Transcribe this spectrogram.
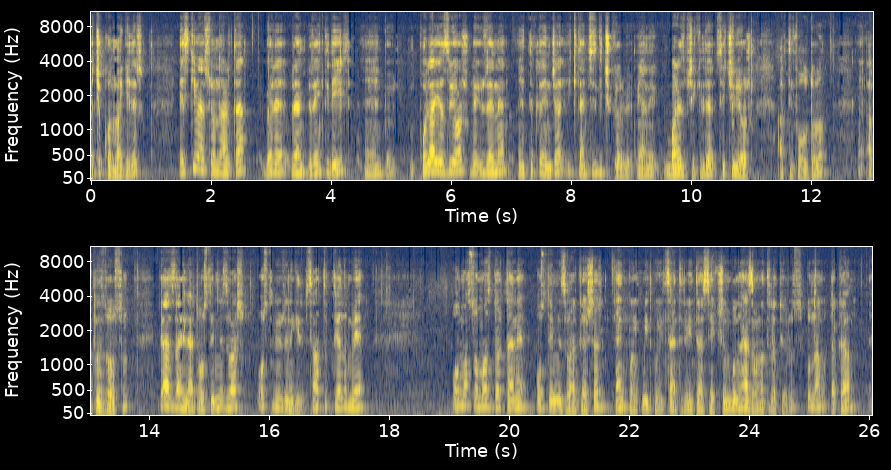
açık konuma gelir. Eski versiyonlarda böyle renk- renkli değil, polar yazıyor ve üzerine e, tıklayınca iki tane çizgi çıkıyor. Yani bariz bir şekilde seçiliyor aktif olduğu. E, Aklınızda olsun. Biraz daha ileride OSTEM'imiz var. OSTEM'in üzerine gelip sağ tıklayalım ve olmazsa olmaz 4 tane OSTEM'imiz var arkadaşlar. Endpoint, Midpoint, Center ve Intersection. Bunu her zaman hatırlatıyoruz. Bunlar mutlaka e,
